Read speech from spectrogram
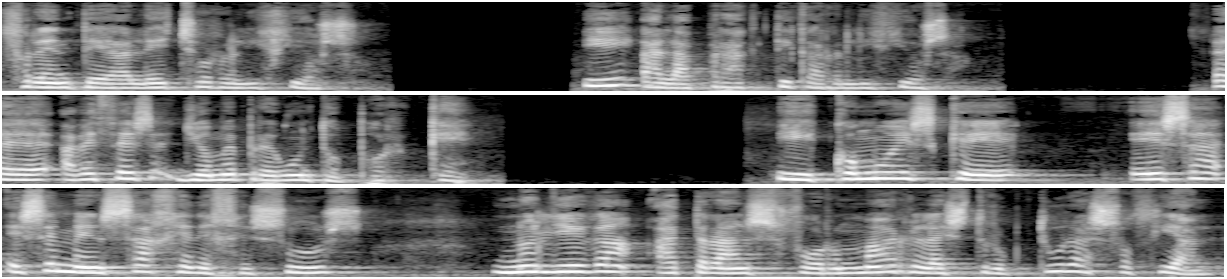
frente al hecho religioso y a la práctica religiosa. Eh, a veces yo me pregunto por qué y cómo es que ese mensaje de Jesús no llega a transformar la estructura social.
